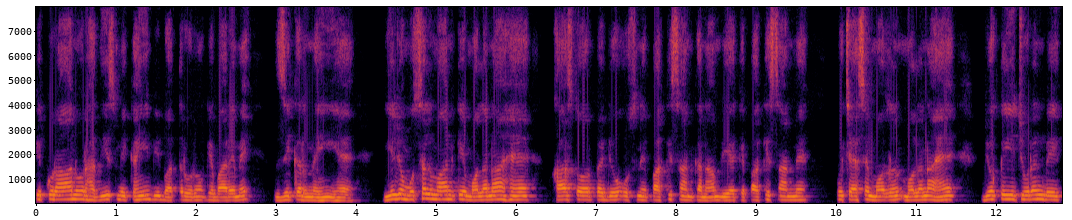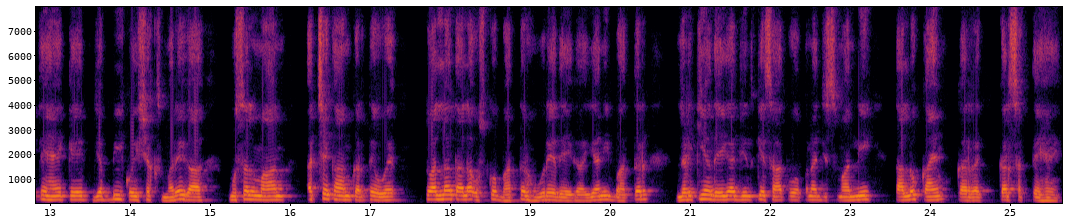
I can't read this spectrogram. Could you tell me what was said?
कि कुरान और हदीस में कहीं भी बहत्तर हुरों के बारे में ज़िक्र नहीं है। ये जो मुसलमान के मौलाना हैं, ख़ास तौर पर जो उसने पाकिस्तान का नाम लिया कि पाकिस्तान में कुछ ऐसे मौलाना हैं जो कि ये चूरन बेचते हैं कि जब भी कोई शख्स मरेगा, मुसलमान अच्छे काम करते हुए तो अल्लाह ताला उसको बहत्तर हुरे देगा, यानी बहत्तर लड़कियाँ देगा जिनके साथ वो अपना जिस्मानी ताल्लुक़ कायम कर कर सकते हैं।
